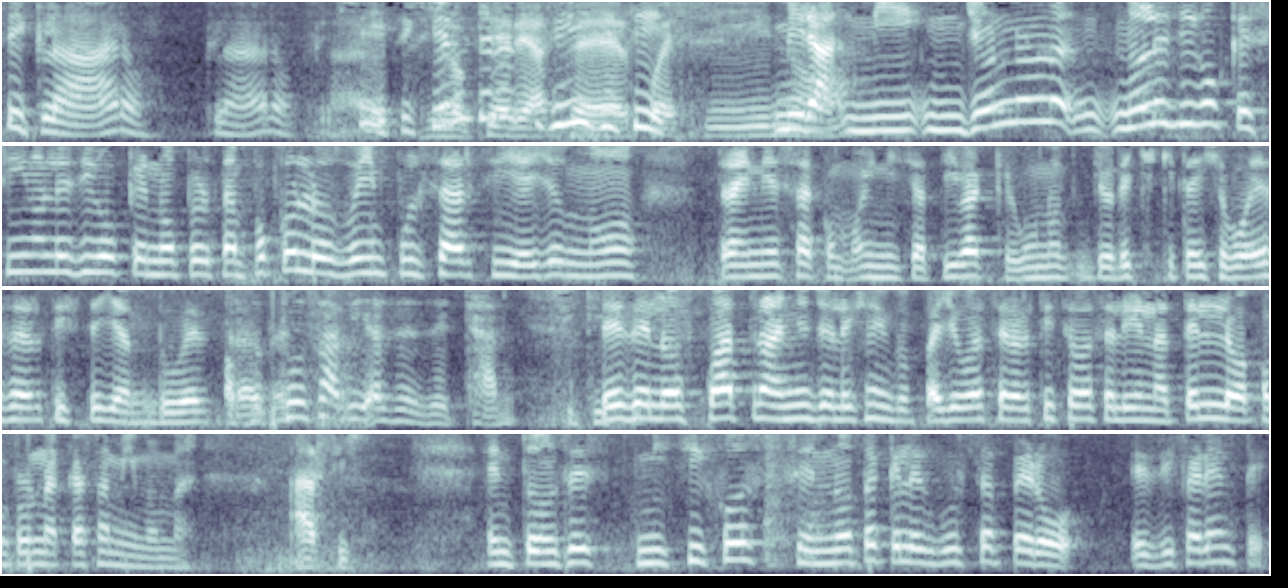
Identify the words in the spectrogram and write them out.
Sí, claro, claro, claro. Sí, si quieren lo quiere hacer, pues sí, ¿no? Mira, ni, yo no, no les digo que sí, no les digo que no, pero tampoco los voy a impulsar si ellos no traen esa como iniciativa que uno, yo de chiquita dije, voy a ser artista y anduve O sea, de tú eso. sabías desde chan, chiquita. Desde los cuatro años yo le dije a mi papá, yo voy a ser artista, voy a salir en la tele y le voy a comprar una casa a mi mamá. Así. Entonces, mis hijos se nota que les gusta, pero es diferente.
